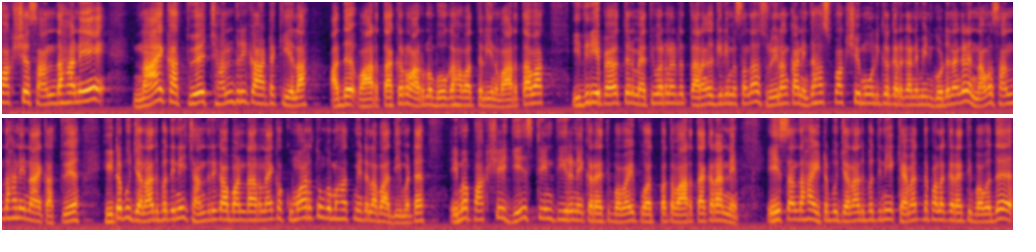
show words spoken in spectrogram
පක්ෂ සඳහනේ නායකත්වය චන්ද්‍රිකාට කියලා අද වාර්තා කරන අරුණ බෝගහවත්ත ලියන වාර්තාවක් ඉදිරියේ පැවැත්වෙන මැතිවරණයට තරඟ කිරීම සඳහා ශ්‍රී ලංකා නිදහස් පක්ෂය මූලික කරගනිමින් ගොඩනගන නව සංධානයේ නායකත්වය හිටපු ජනාධිපතිනි චන්ද්‍රිකා බණ්ඩාරනායක කුමාරතුංග මහත්මියට ලබා දීමට එම පක්ෂයේ ජ්‍යෙෂ්ඨීන් තීරණය කර ඇති බවයි පුවත්පත වාර්තා කරන්නේ. ඒ සඳහා හිටපු ජනාධිපතිනිය කැමැත්ත පළ කර ඇති බවද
